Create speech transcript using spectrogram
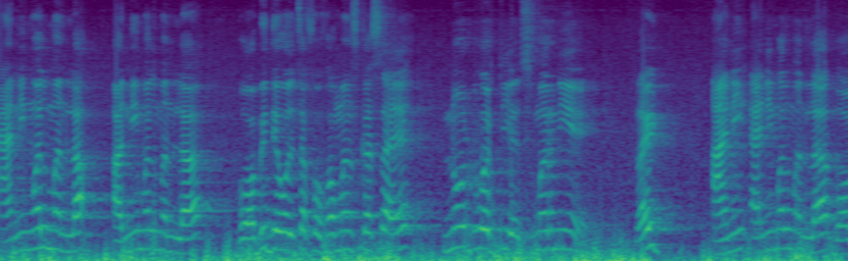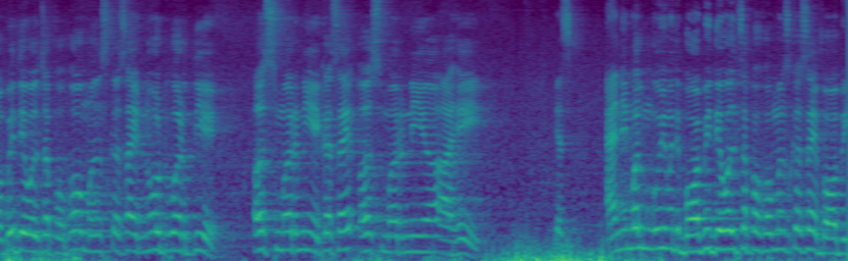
ॲनिमल म्हणला ॲनिमल म्हणला बॉबी देवलचा परफॉर्मन्स कसा आहे नोटवरती आहे स्मरणीय राईट आणि ॲनिमल म्हणला बॉबी देवलचा परफॉर्मन्स कसा आहे नोटवरती आहे अस्मरणीय कसं आहे अस्मरणीय आहे. येस ॲनिमल मूवीमध्ये बॉबी देवलचा परफॉर्मन्स कसा आहे Bobby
